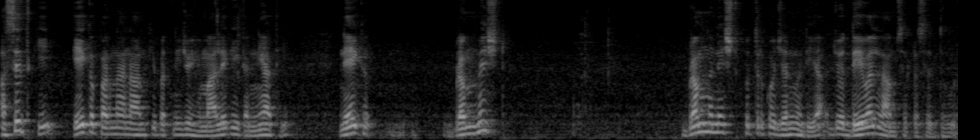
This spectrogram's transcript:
असित की एक परना नाम की पत्नी जो हिमालय की कन्या थी ने एक ब्रह्मिष्ठ ब्रह्मनिष्ठ पुत्र को जन्म दिया जो देवल नाम से प्रसिद्ध हुए।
